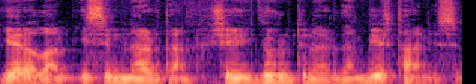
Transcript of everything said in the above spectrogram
yer alan isimlerden, şey görüntülerden bir tanesi.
